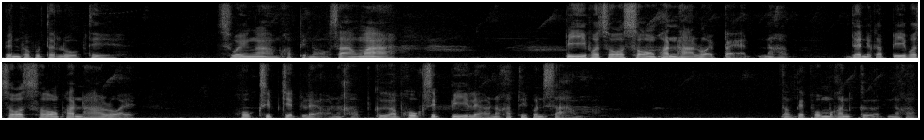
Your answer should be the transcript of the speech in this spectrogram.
เป็นพระพุทธรูปที่ สวยงามครับพี่น้องสร้างมาปีพศ 2508 นะครับ เดือนกับปีพศ 2567 แล้วนะครับ เกือบ 60 ปีแล้วนะครับ ที่เพิ่นสร้างตั้งแต่ผมมาคันเกิดนะครับ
